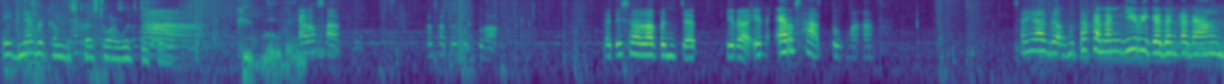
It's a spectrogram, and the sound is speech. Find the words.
They've never come this close to our woods before. Nah, Keep moving. L1. L1 tuh block. Tadi salah pencet. Kirain R1, maaf. Saya agak buta kanan kiri kadang-kadang.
